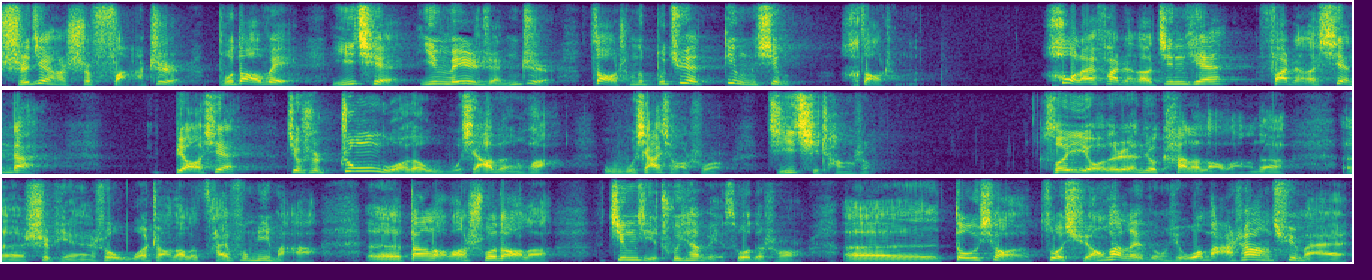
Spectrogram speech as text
实际上是法治不到位，一切因为人治造成的不确定性造成的。后来发展到今天，发展到现代，表现就是中国的武侠文化、武侠小说极其昌盛。所以有的人就看了老王的呃视频，说我找到了财富密码。呃，当老王说到了经济出现萎缩的时候，呃，都需要做玄幻类的东西，我马上去买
